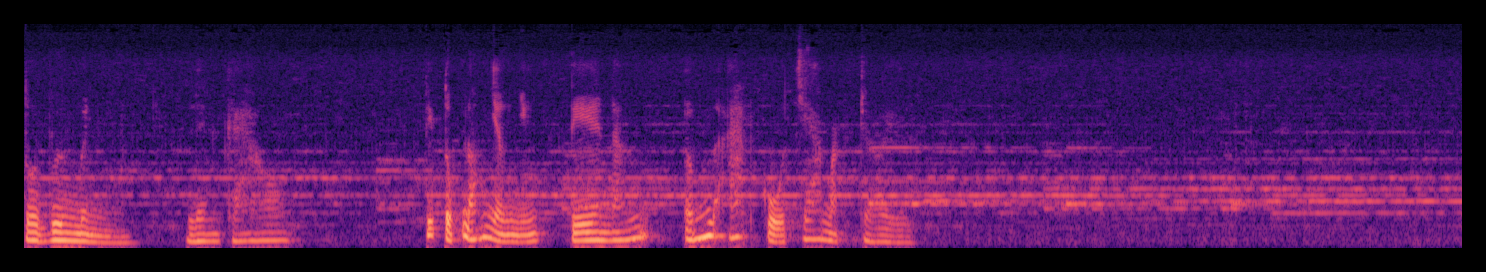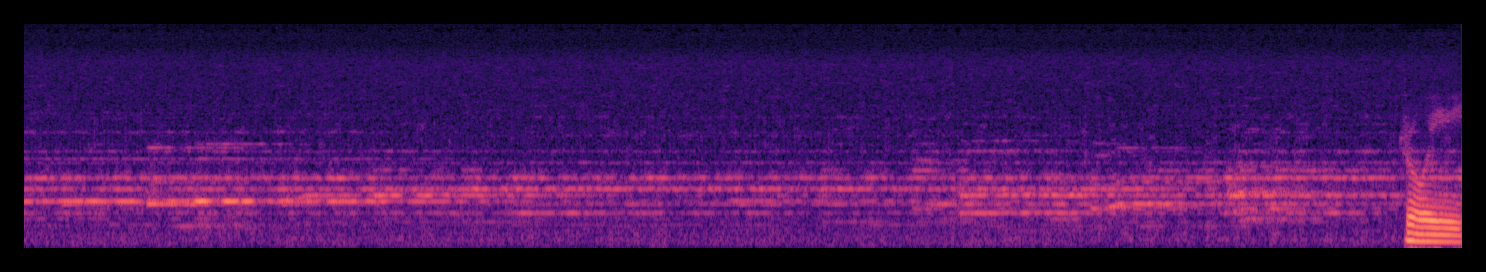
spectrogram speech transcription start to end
Tôi vươn mình lên cao, tiếp tục đón nhận những tia nắng ấm áp của cha mặt trời. Rồi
